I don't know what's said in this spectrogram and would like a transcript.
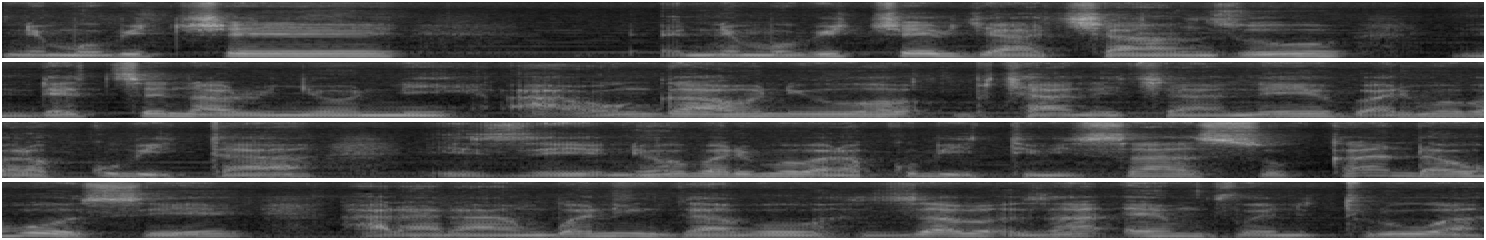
ni mu bice ni mu bice bya cyanzu ndetse na runyoni. Aho ngaho ni ho cyane cyane barimo barakubita izi ni ho barimo barakubita ibisasu kandi aho hose hararangwa n'ingabo za, M23.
